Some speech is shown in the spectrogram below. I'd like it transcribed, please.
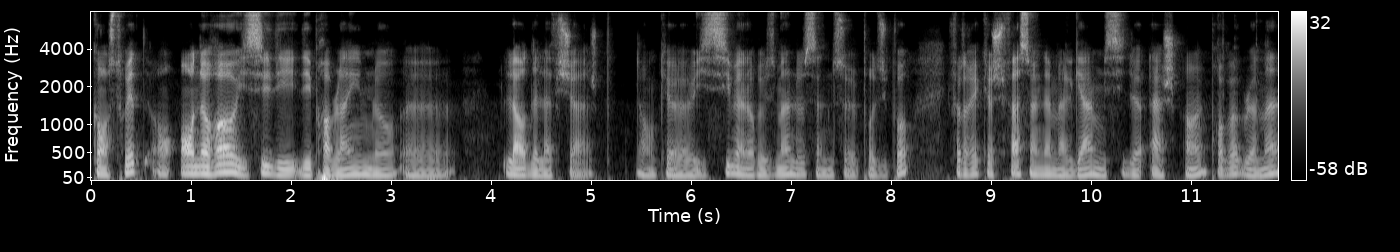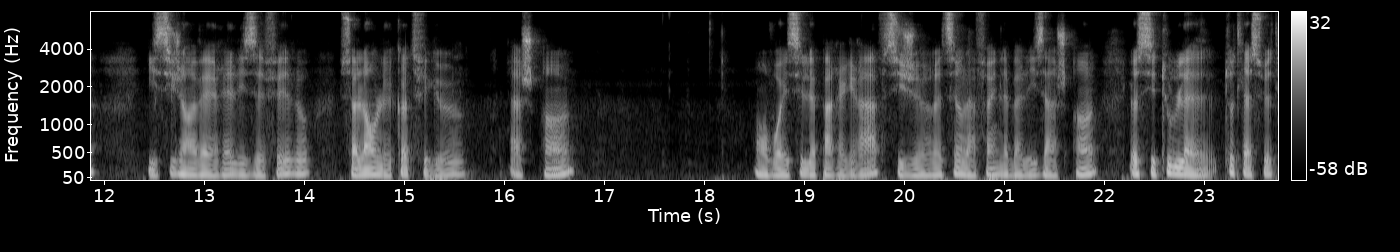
construites, on, aura ici des, problèmes là, euh, lors de l'affichage. Donc euh, ici, malheureusement, là, ça ne se produit pas. Il faudrait que je fasse un amalgame ici de H1. Probablement, ici, j'enverrai les effets là, selon le cas de figure H1. On voit ici le paragraphe. Si je retire la fin de la balise H1, là, c'est tout toute la suite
